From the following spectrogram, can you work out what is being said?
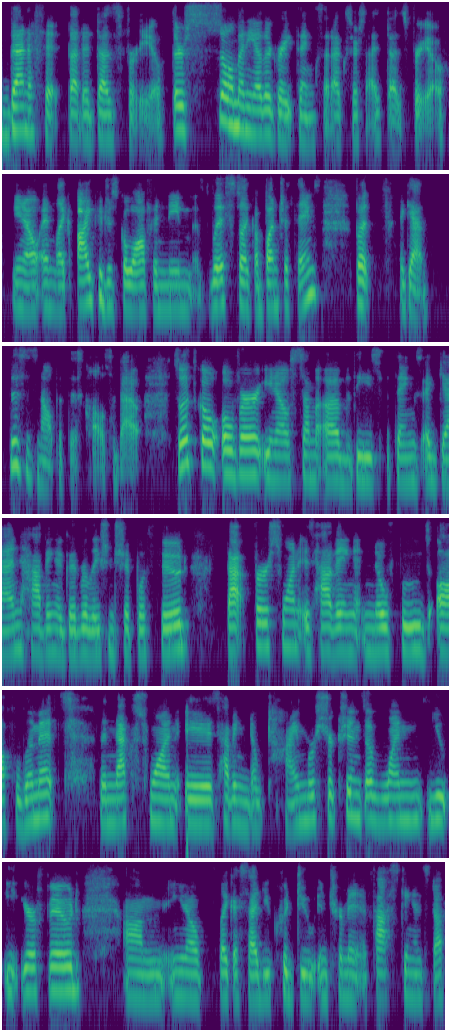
benefit that it does for you. There's so many other great things that exercise does for you, you know, and like I could just go off and name list like a bunch of things, but again, this is not what this call is about. So let's go over, you know, some of these things again, having a good relationship with food. That first one is having no foods off limits. The next one is having no time restrictions of when you eat your food. Um, you know, like I said, you could do intermittent fasting and stuff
